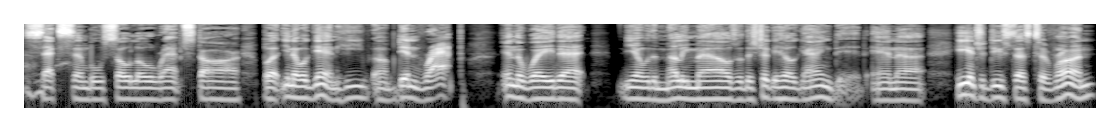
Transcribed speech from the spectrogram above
sex symbol solo rap star. But, you know, again, he um, didn't rap in the way that, you know, the Melle Mels or the Sugar Hill Gang did. And uh, he introduced us to Run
